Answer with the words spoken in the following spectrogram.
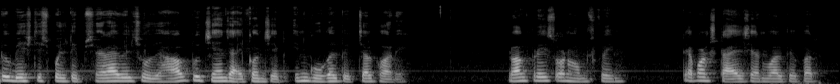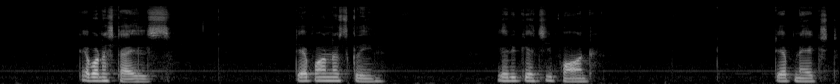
to Best Useful Tips. Here I will show you how to change icon shape in Google Pixel 4a. Long press on home screen. Tap on styles and wallpaper. Tap on styles. Tap on a screen. Here you can see font. Tap next.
